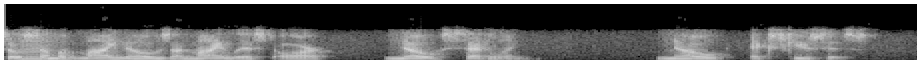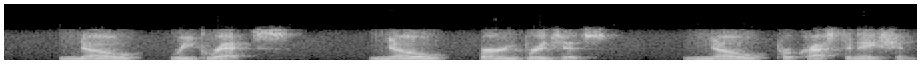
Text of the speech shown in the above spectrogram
So mm. some of my no's on my list are no settling, no excuses, no regrets, no burn bridges, no procrastination.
